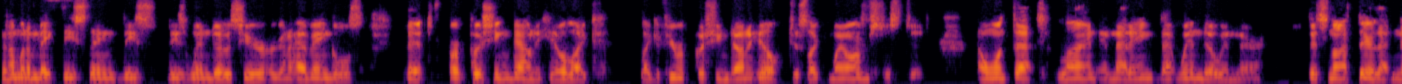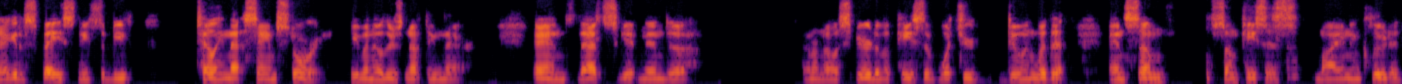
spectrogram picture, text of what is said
then I'm going to make these thing these these windows here are going to have angles that are pushing down a hill like like if you were pushing down a hill, just like my arms just did. I want that line and that ang- that window in there that's not there. That negative space needs to be telling that same story, even though there's nothing there. And that's getting into I don't know, a spirit of a piece of what you're doing with it. And some some pieces, mine included,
